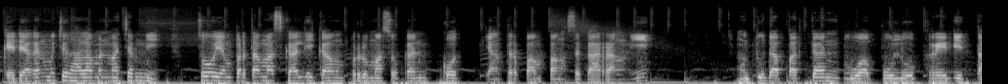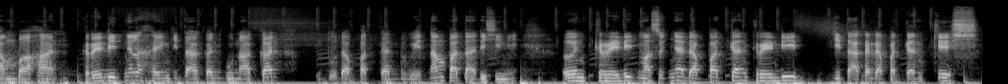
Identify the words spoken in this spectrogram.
Okey, dia akan muncul halaman macam ni. So yang pertama sekali kamu perlu masukkan kod yang terpampang sekarang ni untuk dapatkan 20 kredit tambahan. Kreditnya lah yang kita akan gunakan untuk dapatkan duit. Nampak tak di sini? Earn kredit maksudnya dapatkan kredit kita akan dapatkan cash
